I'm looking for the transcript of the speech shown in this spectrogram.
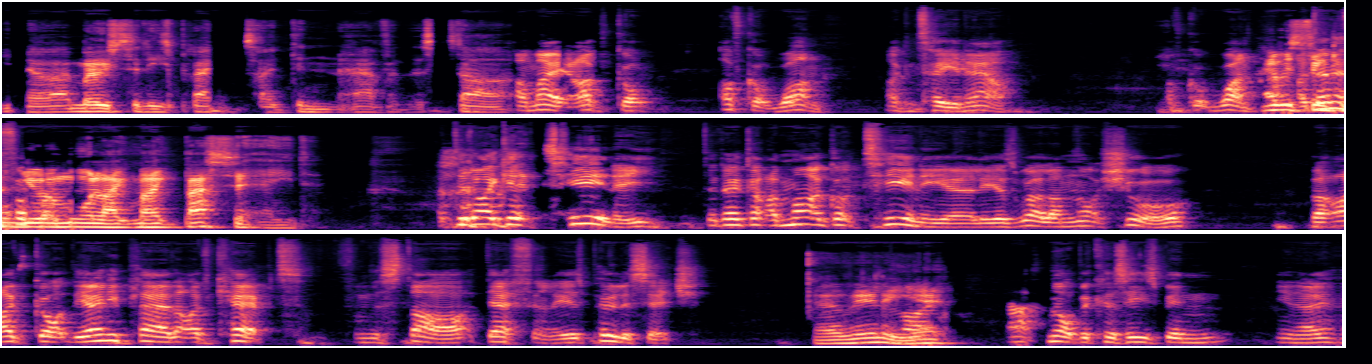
You know, like most of these players I didn't have at the start. Oh mate, I've got I've got one. I can tell you now. I've got one. I was don't thinking you I- were more like Mike Bassett aid. Did I get Tierney? Did I, get, I might have got Tierney early as well. I'm not sure, but I've got the only player that I've kept from the start definitely is Pulisic. Oh, really? Right. Yeah. That's not because he's been, you know,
